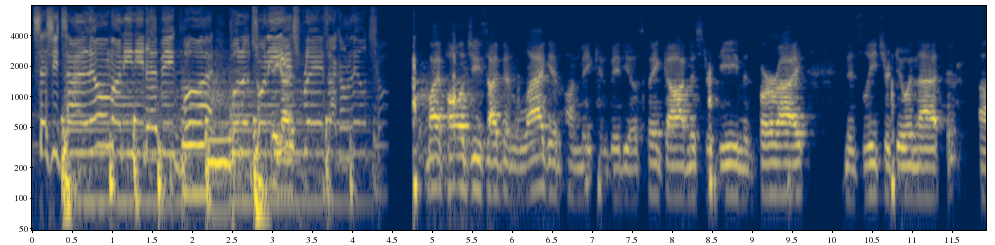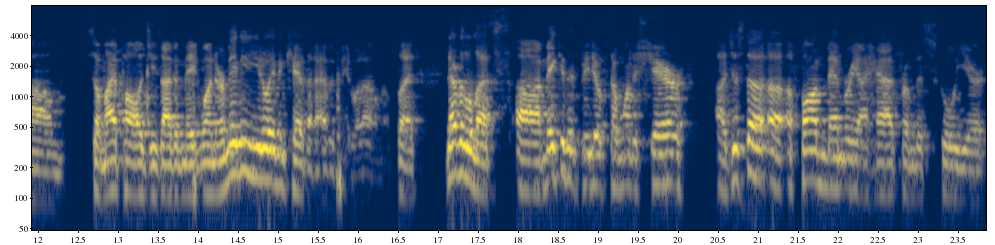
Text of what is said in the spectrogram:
Said she tired, little money, need a big boy. Pull up 20 hey inch blades like I'm. Cho- My apologies. I've been lagging on making videos. Thank God, Mr. D, Ms. Burrai, Ms. Leach are doing that. Um, so my apologies. I haven't made one, or maybe you don't even care that I haven't made one. I don't know. But nevertheless, uh, making this video because I want to share uh, just a, a, a, fond memory I had from this school year.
